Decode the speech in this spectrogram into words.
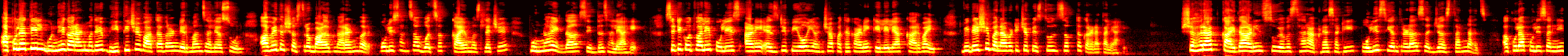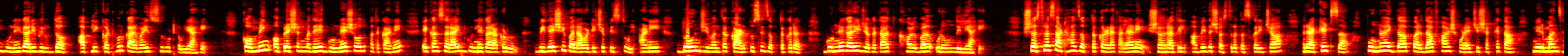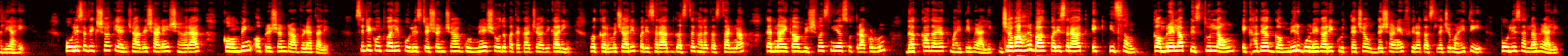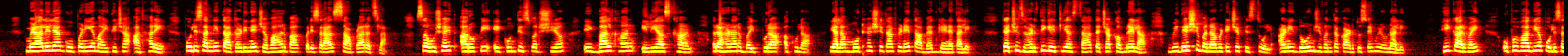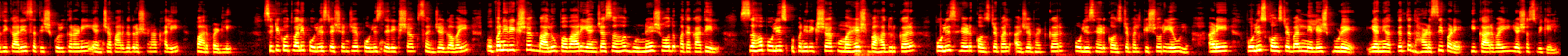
अकोल्यातील गुन्हेगारांमध्ये भीतीचे वातावरण निर्माण झाले असून अवैध शस्त्र बाळगणाऱ्यांवर पोलिसांचा वचक कायम असल्याचे पुन्हा एकदा सिद्ध झाले आहे. सिटी कोतवाली पोलीस आणि एस डी पी ओ यांच्या पथकाने केलेल्या कारवाईत विदेशी बनावटीचे पिस्तूल जप्त करण्यात आले आहे. शहरात कायदा आणि सुव्यवस्था राखण्यासाठी पोलीस यंत्रणा सज्ज असतानाच अकोला पोलिसांनी गुन्हेगारीविरुद्ध आपली कठोर कारवाई सुरू ठेवली आहे. कॉम्बिंग ऑपरेशनमध्ये गुन्हे शोध पथकाने एका सराईत गुन्हेगाराकडून विदेशी बनावटीचे पिस्तूल आणि दोन जिवंत काडतुसे जप्त करत गुन्हेगारी जगतात खळबळ उडवून दिली आहे. शस्त्रसाठा जप्त करण्यात आल्याने शहरातील अवैध शस्त्र तस्करीच्या रॅकेटचा पुन्हा एकदा पर्दाफाश होण्याची शक्यता निर्माण झाली आहे. पोलीस अधीक्षक यांच्या आदेशाने शहरात कॉम्बिंग ऑपरेशन राबविण्यात आले. सिटी कोतवाली पोलीस स्टेशनच्या गुन्हे शोध पथकाचे अधिकारी व कर्मचारी परिसरात गस्त घालत असताना त्यांना एका विश्वसनीय सूत्राकडून धक्कादायक माहिती मिळाली. जवाहर बाग परिसरात एक इसम कमरेला पिस्तूल लावून एखाद्या गंभीर गुन्हेगारी कृत्याच्या उद्देशाने फिरत असल्याची माहिती पोलिसांना मिळाली. मिळालेल्या गोपनीय माहितीच्या आधारे पोलिसांनी तातडीने जवाहर बाग परिसरात सापळा रचला. संशयित आरोपी एकोणतीस वर्षीय इक्बाल खान इलियास खान राहणार बैतपुरा अकुला याला मोठ्या शिताफीने ताब्यात घेण्यात आले. त्याची झडती घेतली असता त्याच्या कमरेला विदेशी बनावटीचे पिस्तूल आणि दोन जिवंत काडतुसे मिळून आली. ही कारवाई उपविभागीय पोलीस अधिकारी सतीश कुलकर्णी यांच्या मार्गदर्शनाखाली पार पडली. सिटी कोतवाली पोलीस स्टेशनचे पोलीस निरीक्षक संजय गवई उपनिरीक्षक बालू पवार यांच्यासह गुन्हे शोध पथकातील सहपोलीस उपनिरीक्षक Mahesh Bahadurkar police head constable Ajay Bhatkar police head constable Kishor Yeul आणि पोलीस कॉन्स्टेबल निलेश बुडे यांनी अत्यंत धाडसीपणे ही कारवाई यशस्वी केली.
